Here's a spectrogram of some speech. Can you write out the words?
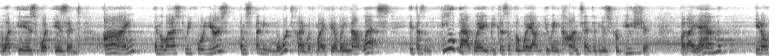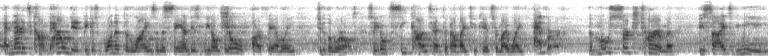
What is, what isn't? I, in the last three, four years, am spending more time with my family, not less. It doesn't feel that way because of the way I'm doing content and distribution, but I am. You know, and then it's compounded because one of the lines in the sand is we don't show our family to the world. So you don't see content about my two kids or my wife ever. The most searched term besides me,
